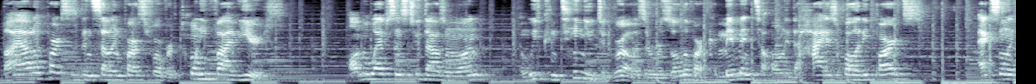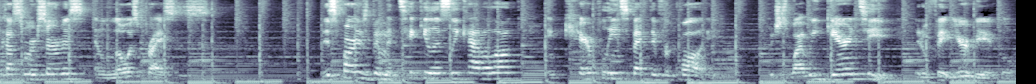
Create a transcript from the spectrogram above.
Buy Auto Parts has been selling parts for over 25 years, on the web since 2001, and we've continued to grow as a result of our commitment to only the highest quality parts, excellent customer service, and lowest prices. This part has been meticulously cataloged and carefully inspected for quality, which is why we guarantee it'll fit your vehicle.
